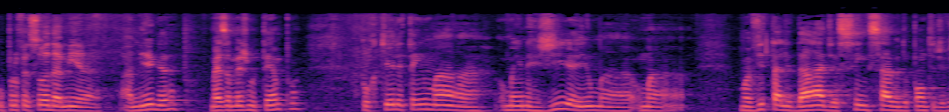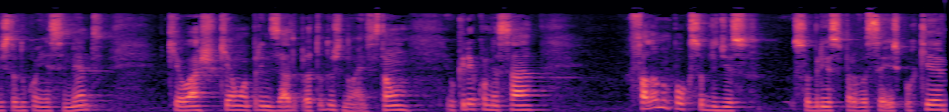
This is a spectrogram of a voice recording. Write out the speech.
o professor da minha amiga, mas ao mesmo tempo porque ele tem uma, uma energia e uma, uma, uma vitalidade, assim, sabe, do ponto de vista do conhecimento, que eu acho que é um aprendizado para todos nós. Então, eu queria começar falando um pouco sobre isso, sobre isso para vocês, porque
